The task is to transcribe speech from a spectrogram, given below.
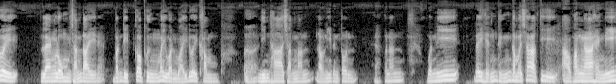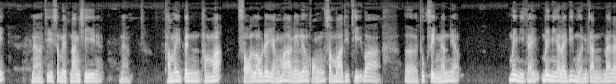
ด้วย แรงลมฉันใดเนี่ยบัณฑิตก็พึงไม่หวั่นไหวด้วยคำนินทาฉันนั้นเหล่านี้เป็นต้นนะเพราะนั้นวันนี้ได้เห็นถึงธรรมชาติที่อ่าวพังงาแห่งนี้นะที่เสม็ดนางชีเนี่ยนะทำให้เป็นธรรมะสอนเราได้อย่างมากในเรื่องของสัมมาทิฏฐิว่าทุกสิ่งนั้นเนี่ยไม่มีใครไม่มีอะไรที่เหมือนกัน แม้แต่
